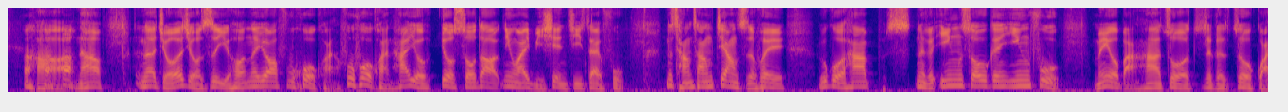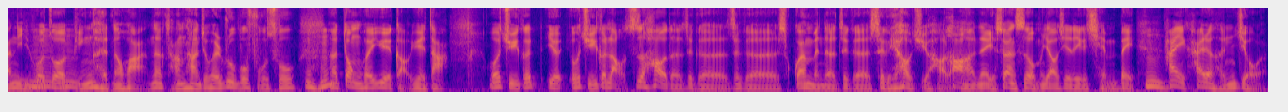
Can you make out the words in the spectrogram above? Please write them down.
啊，然后那久而久之以后，那又要付货款，付货款他又又收到另外一笔现金再付，那常常这样子会，如果他那个应收跟应付没有把它做这个做管理或做平衡的话，那常常就会入不敷出，那洞会越搞越大。我举一个有我举一个老字号的这个这个关门的这个这个药局好了好啊，那也算是我们药界的一个前辈，嗯他也开了很久了。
